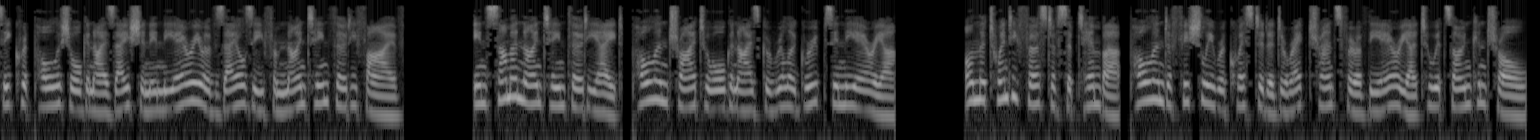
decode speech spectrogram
secret Polish organization in the area of Zaolzie from 1935. In summer 1938, Poland tried to organize guerrilla groups in the area. On 21 September, Poland officially requested a direct transfer of the area to its own control.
